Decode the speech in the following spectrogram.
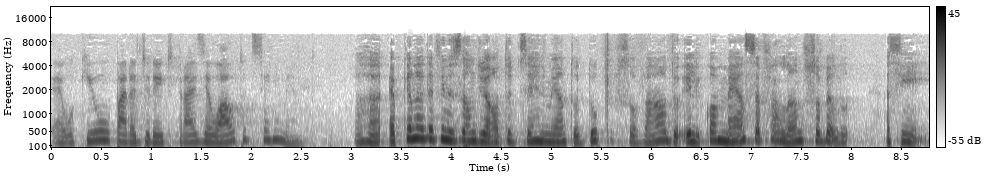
é, o que o paradireito traz é o autodiscernimento. Uhum. É porque na definição de autodiscernimento do professor Valdo, ele começa falando sobre a, assim,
